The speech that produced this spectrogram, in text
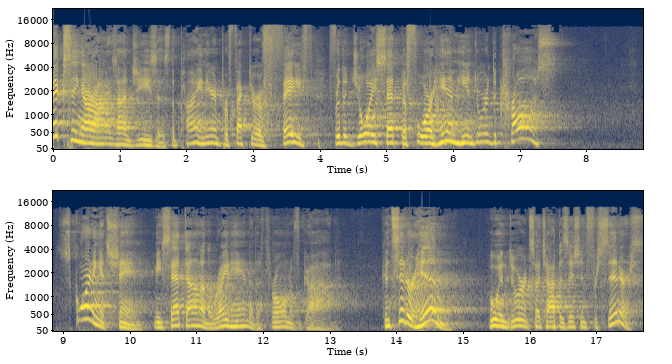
fixing our eyes on Jesus, the pioneer and perfecter of faith. For the joy set before him, he endured the cross, scorning its shame, and he sat down on the right hand of the throne of God. Consider him who endured such opposition for sinners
